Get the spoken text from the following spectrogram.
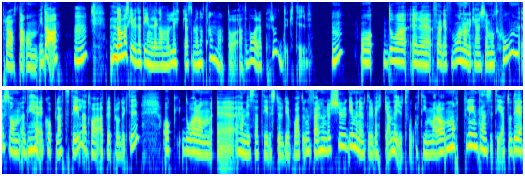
prata om idag. Mm. De har skrivit ett inlägg om att lyckas med något annat, då, att vara produktiv. Och då är det föga förvånande kanske motion som det är kopplat till, att, vara, att bli produktiv. Och då har de eh, hänvisat till studier på att ungefär 120 minuter i veckan, det är ju två timmar av måttlig intensitet. Och det är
